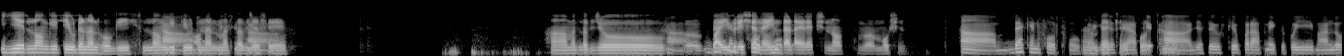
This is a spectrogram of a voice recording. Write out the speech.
ये लॉन्गिट्यूडनल होगी। हाँ लॉन्गिट्यूडनल ऑसिलेशन मतलब हाँ। जैसे हाँ मतलब जो हाँ बैक एंड वाइब्रेशन फोर्थ है in the direction of motion हाँ बैक एंड फोर्थ मूव हाँ, करके जैसे आपके। हाँ जैसे उसके ऊपर आपने को- कोई मान लो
